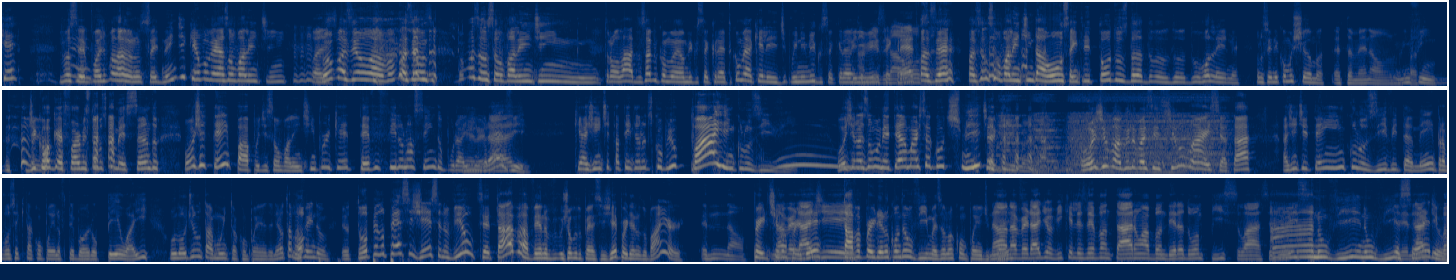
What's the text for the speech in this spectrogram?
você pode falar, eu não sei nem de quem eu vou ganhar São Valentim. Pode- Vamos fazer um, vamos fazer um, vamos fazer um São Valentim trollado. Sabe como é amigo secreto? Como é aquele tipo inimigo secreto? O inimigo secreto. Fazer, fazer um São Valentim da onça entre todos do, do, do, do rolê, né? Eu não sei nem como chama. Eu também não. não Enfim, de qualquer forma, estamos começando. Hoje tem papo de São Valentim porque teve filho nascendo por aí É em verdade. breve. Que a gente tá tentando descobrir o pai, inclusive. Uh! Hoje nós vamos meter a Márcia Goldschmidt aqui, mano. Hoje o bagulho vai ser estilo Márcia, tá? A gente tem, inclusive, também, pra você que tá acompanhando o futebol europeu aí, o Load não tá muito acompanhando, né? Eu tava Ó. vendo. Eu tô pelo PSG, você não viu? Você tava vendo o jogo do PSG perdendo do Bayern? Não. Perdi, na a verdade, perder? Tava perdendo quando eu vi, mas eu não acompanho de Não, perto. na verdade eu vi que eles levantaram a bandeira do One Piece lá, você viu ah, isso? não vi, não vi, é Ele sério.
